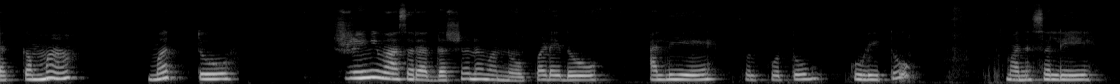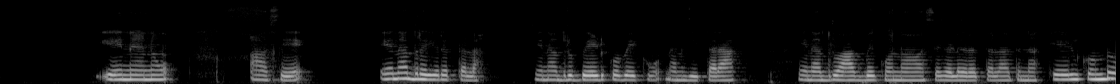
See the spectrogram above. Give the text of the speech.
ಲಕ್ಕಮ್ಮ ಮತ್ತು ಶ್ರೀನಿವಾಸರ ದರ್ಶನವನ್ನು ಪಡೆದು ಅಲ್ಲಿಯೇ ಸ್ವಲ್ಪ ಹೊತ್ತು ಕುಳಿತು ಮನಸ್ಸಲ್ಲಿ ಏನೇನೋ ಆಸೆ ಏನಾದರೂ ಇರುತ್ತಲ್ಲ, ಏನಾದರೂ ಬೇಡ್ಕೋಬೇಕು, ನನಗೆ ಈ ಥರ ಏನಾದರೂ ಆಗಬೇಕು ಅನ್ನೋ ಆಸೆಗಳಿರುತ್ತಲ್ಲ, ಅದನ್ನು ಕೇಳಿಕೊಂಡು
